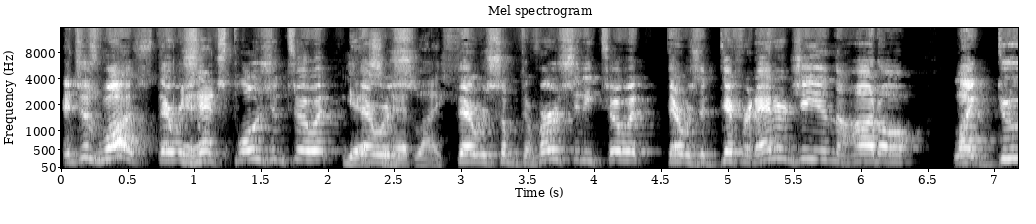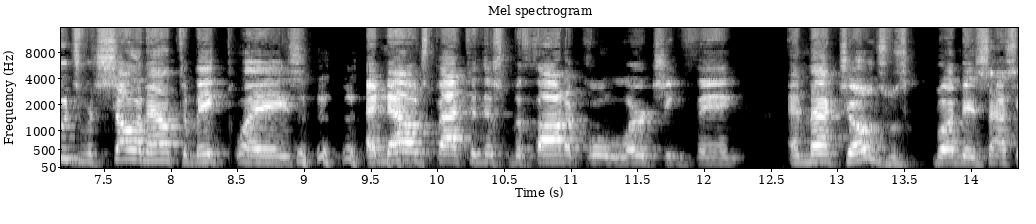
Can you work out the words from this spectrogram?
It just was. There was It some had- explosion to it. Yes, there it was had life. there was some diversity to it. There was a different energy in the huddle. Like dudes were selling out to make plays, and now it's back to this methodical lurching thing. And Mac Jones was well, I mean, not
